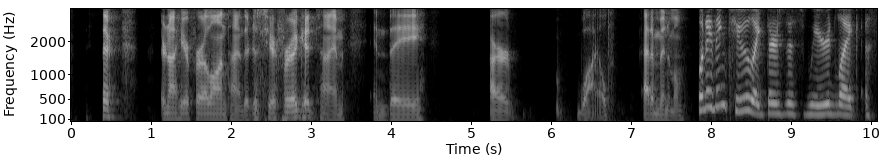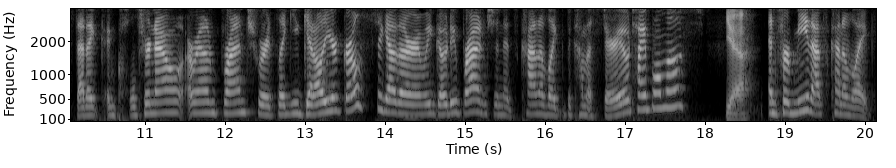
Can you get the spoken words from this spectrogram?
they're they're not here for a long time they're just here for a good time and they are wild at a minimum What I think too, like there's this weird like aesthetic and culture now around brunch where it's like you get all your girls together and we go do brunch and it's kind of like become a stereotype almost. yeah And for me, that's kind of like,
